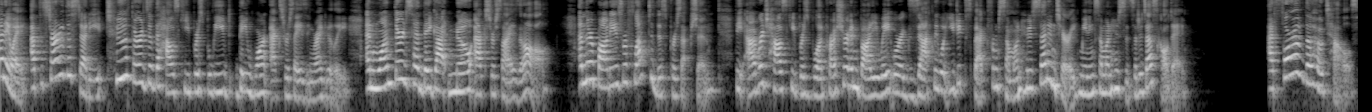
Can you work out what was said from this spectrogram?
Anyway, at the start of the study, two thirds of the housekeepers believed they weren't exercising regularly, and one third said they got no exercise at all. And their bodies reflected this perception. The average housekeeper's blood pressure and body weight were exactly what you'd expect from someone who's sedentary, meaning someone who sits at a desk all day. At four of the hotels,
